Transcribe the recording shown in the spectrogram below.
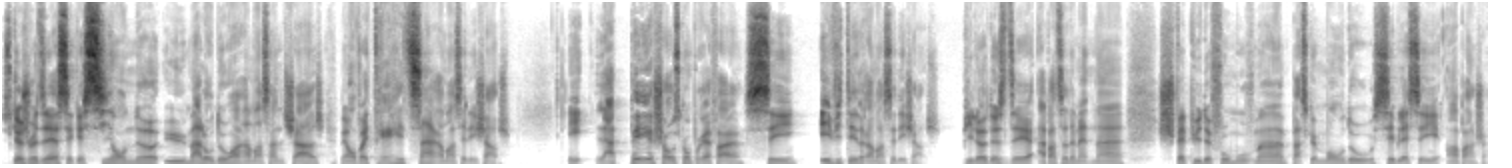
ce que je veux dire, c'est que si on a eu mal au dos en ramassant une charge, ben, on va être très réticent à ramasser des charges. Et la pire chose qu'on pourrait faire, c'est éviter de ramasser des charges. Puis là, de se dire, à partir de maintenant, je fais plus de faux mouvements parce que mon dos s'est blessé en penchant.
